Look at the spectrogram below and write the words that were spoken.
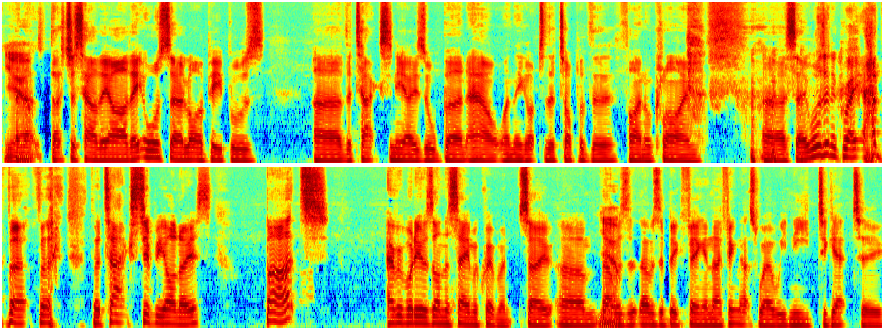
Yeah. that's, that's just how they are. They also a lot of people's uh, the Tacx Neos all burnt out when they got to the top of the final climb. uh, so it wasn't a great advert for for Tacx, to be honest. But everybody was on the same equipment, so um, that Yeah. was a, that was a big thing, and I think that's where we need to get to.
